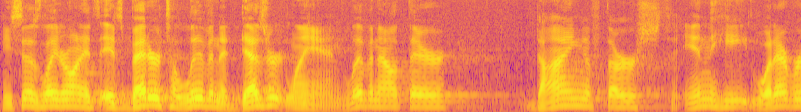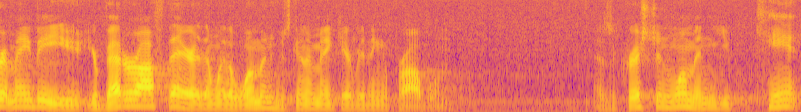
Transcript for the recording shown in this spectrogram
He says later on, it's, it's better to live in a desert land, living out there, dying of thirst in the heat, whatever it may be, you're better off there than with a woman who's going to make everything a problem. As a Christian woman, you can't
